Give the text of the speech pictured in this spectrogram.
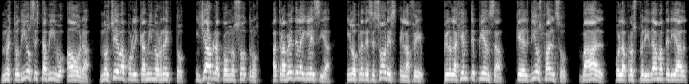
Nuestro Dios está vivo ahora, nos lleva por el camino recto y ya habla con nosotros a través de la iglesia y los predecesores en la fe. Pero la gente piensa que el Dios falso, Baal o la prosperidad material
